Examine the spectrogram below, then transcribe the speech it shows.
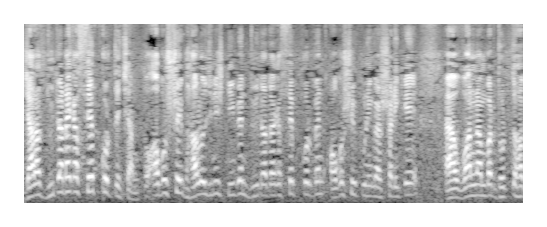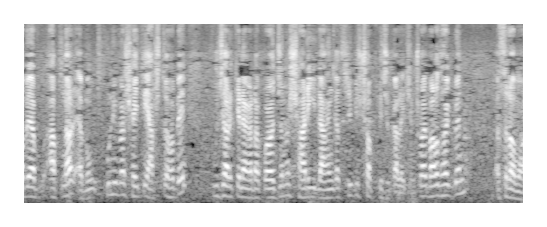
যারা দুইটা টাকা সেভ করতে চান, তো অবশ্যই ভালো জিনিস নিবেন, দুইটা টাকা সেভ করবেন। অবশ্যই পূর্ণিমার শাড়িকে ওয়ান নাম্বার ধরতে হবে আপ- আপনার এবং পূর্ণিমার শাড়িতে আসতে হবে। পূজার কেনাকাটা করার জন্য শাড়ি, লেহেঙ্গা সব সবকিছু কালেকশন সবাই ভালো থাকবেন। আসসালামু আলাইকুম।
